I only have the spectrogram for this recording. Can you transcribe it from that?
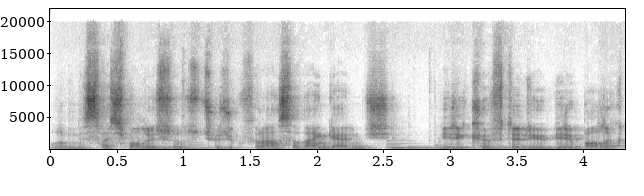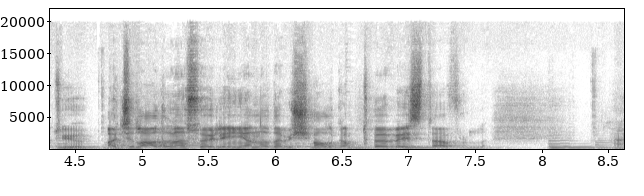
Oğlum ne saçmalıyorsunuz? Çocuk Fransa'dan gelmiş. Biri köfte diyor, biri balık diyor. Acılı adına söyleyin, yanına da bir şalgam. Tövbe estağfurullah. Heh.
